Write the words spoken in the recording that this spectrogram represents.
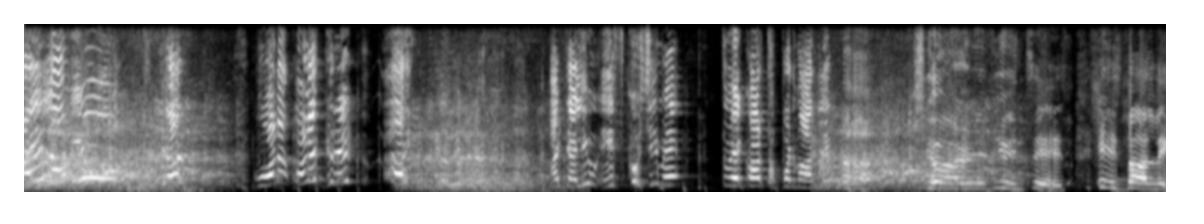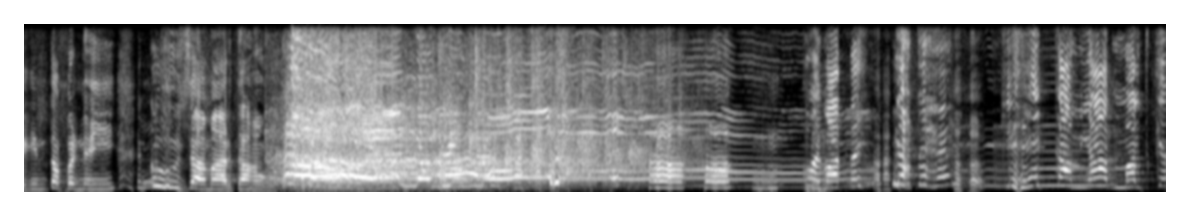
आई लव यू यार what a what a great I tell you इस खुशी में तू एक और थप्पड़ मार ले। श्योर इफ़ यू इंसिस्ट इस बार लेकिन थप्पड़ नहीं गूजा मारता हूँ। आई लव यू कोई बात नहीं. कहते हैं कि एक कामयाब मर्द के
